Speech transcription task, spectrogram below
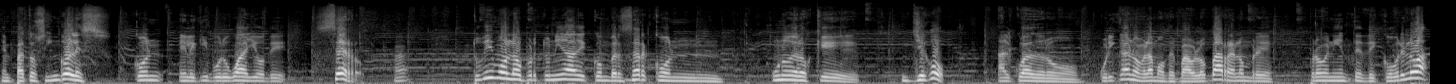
empató sin goles con el equipo uruguayo de Cerro. ¿ah? Tuvimos la oportunidad de conversar con uno de los que llegó al cuadro curicano. Hablamos de Pablo Parra, el hombre proveniente de Cobreloa,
